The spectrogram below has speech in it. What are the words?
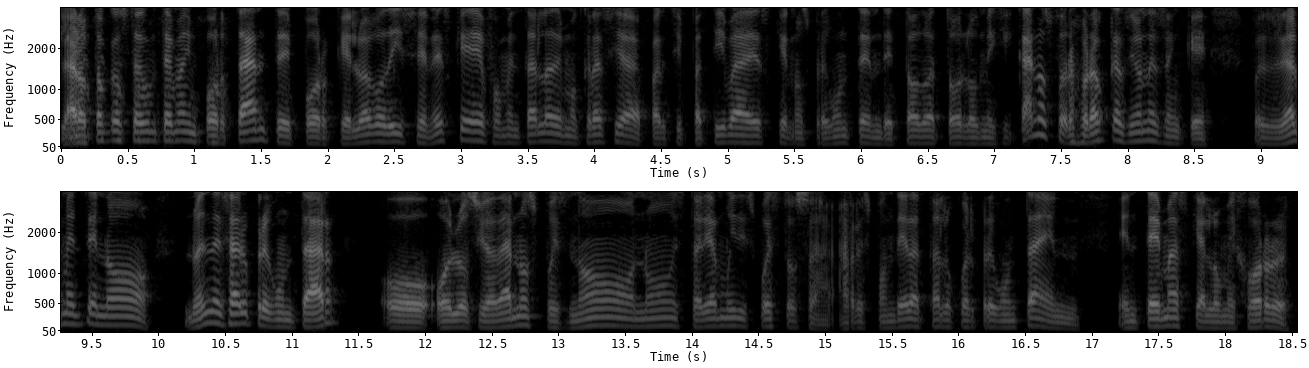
Claro, toca usted un tema importante porque luego dicen, es que fomentar la democracia participativa es que nos pregunten de todo a todos los mexicanos, pero habrá ocasiones en que pues realmente no, no es necesario preguntar o, o los ciudadanos pues no, no estarían muy dispuestos a, responder a tal o cual pregunta en, en temas que a lo mejor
